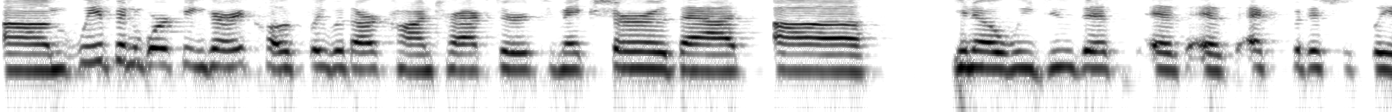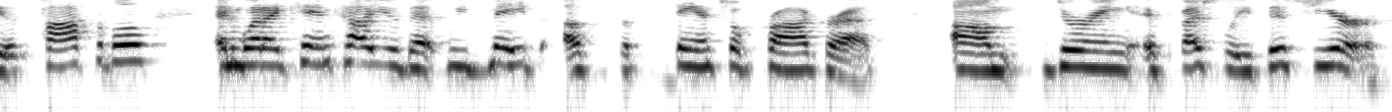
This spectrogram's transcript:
Um, we've been working very closely with our contractor to make sure that uh, you know, we do this as, as expeditiously as possible. And what I can tell you that we've made a substantial progress um, during, especially this year,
